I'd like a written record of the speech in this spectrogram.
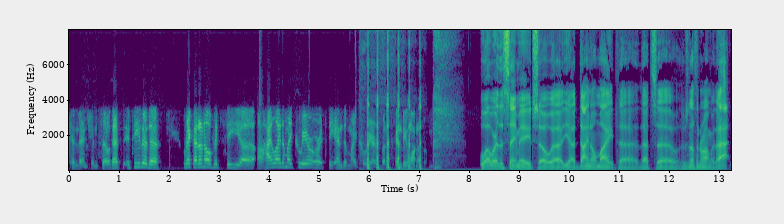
convention. So that's it's either the Rick. I don't know if it's the uh, a highlight of my career or it's the end of my career, but it's going to be one of them. Well, we're the same age, so uh, yeah, Dynamite. Uh, that's uh, there's nothing wrong with that.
